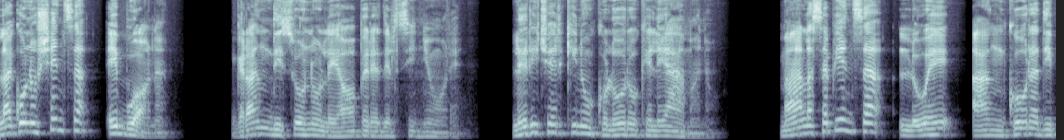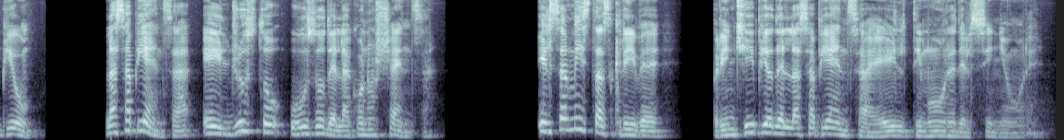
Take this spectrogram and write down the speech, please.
La conoscenza è buona. Grandi sono le opere del Signore. Le ricerchino coloro che le amano. Ma la sapienza lo è ancora di più. La sapienza è il giusto uso della conoscenza. Il salmista scrive, Principio della sapienza è il timore del Signore.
